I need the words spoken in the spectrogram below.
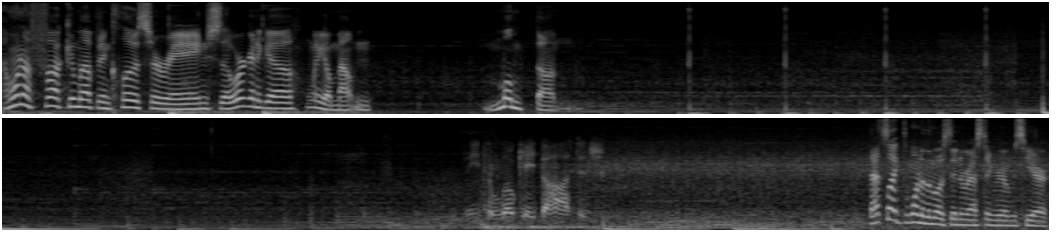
I want to fuck him up in closer range, so we're gonna go. I'm gonna go mountain. Mountain. Need to locate the hostage. That's like one of the most interesting rooms here,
